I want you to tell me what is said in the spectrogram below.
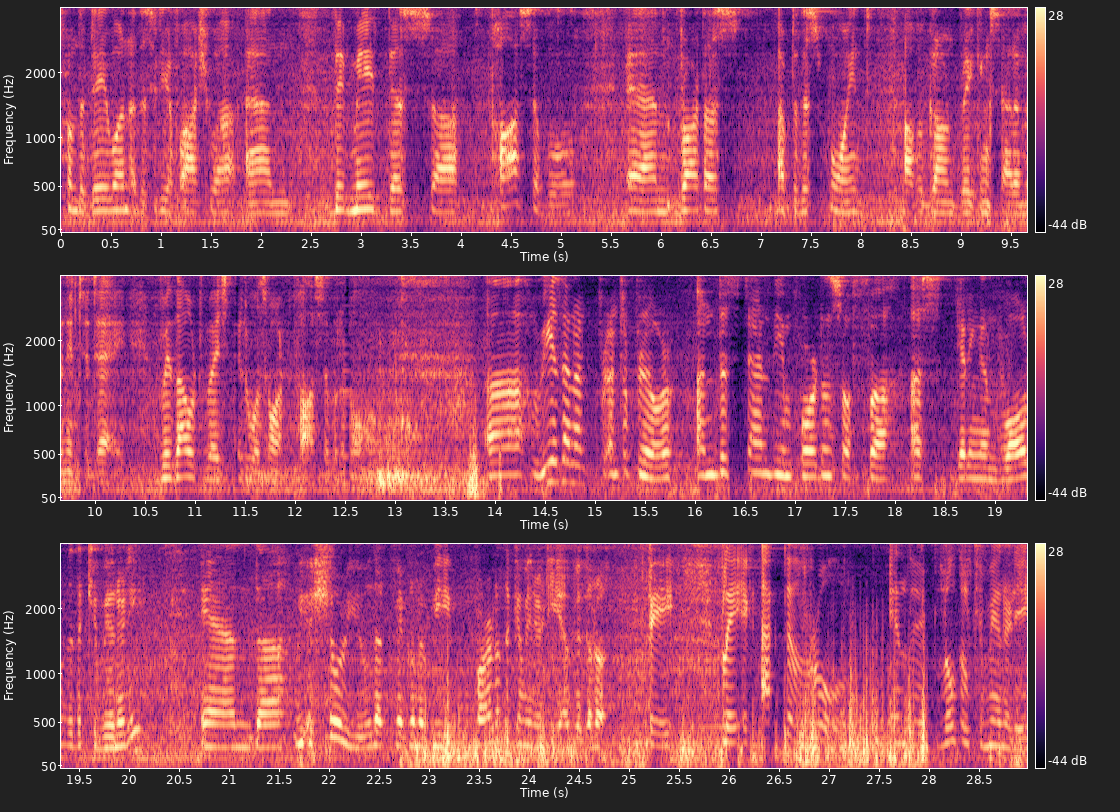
from the day one at the city of Oshawa and they made this uh, possible and brought us up to this point of a groundbreaking ceremony today, without which it was not possible at all. Uh, we as an entrepreneur understand the importance of uh, us getting involved with the community and uh, we assure you that we're going to be part of the community and we're going to play, play an active role in the local community,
